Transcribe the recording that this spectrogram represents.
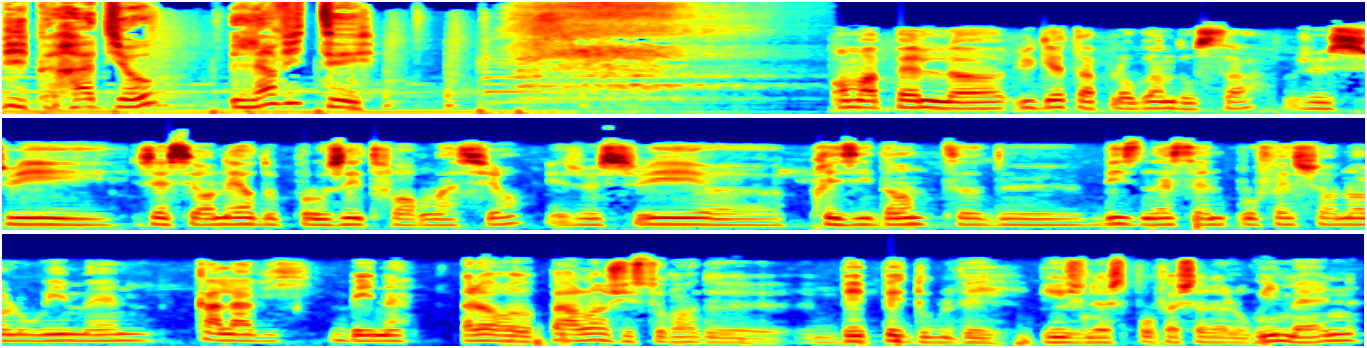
Bip Radio, l'invité. On m'appelle euh, Huguette Aplogandosa. Je suis gestionnaire de projets de formation et je suis euh, présidente de Business and Professional Women Calavi, Bénin. Alors, euh, parlant justement de BPW, Business Professional Women,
